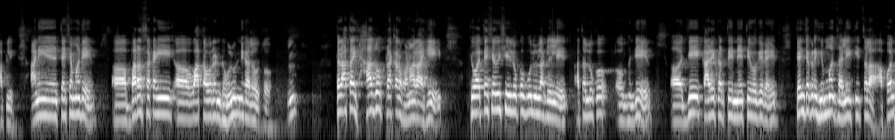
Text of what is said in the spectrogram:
आपली. आणि त्याच्यामध्ये बराचसा काही वातावरण ढवळून निघालं होतं. तर आता हा जो प्रकार होणार आहे किंवा त्याच्याविषयी लोक बोलू लागलेले आहेत. आता लोक म्हणजे जे कार्यकर्ते नेते वगैरे आहेत त्यांच्याकडे हिंमत झाली की चला आपण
